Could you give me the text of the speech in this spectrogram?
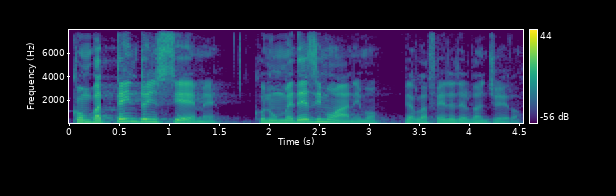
combattendo insieme con un medesimo animo per la fede del Vangelo.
